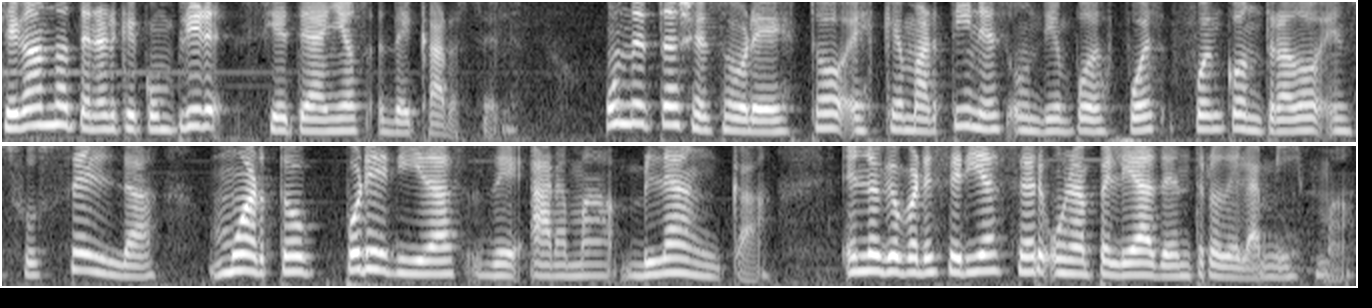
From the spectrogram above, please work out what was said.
llegando a tener que cumplir 7 años de cárcel. Un detalle sobre esto es que Martínez un tiempo después fue encontrado en su celda, muerto por heridas de arma blanca. En lo que parecería ser una pelea dentro de la misma.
